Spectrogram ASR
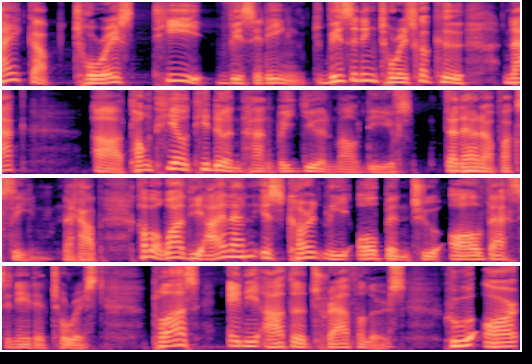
ให้กับ tourist ที่ visiting visiting tourist ก็คือนักท่องเที่ยวที่เดินทางไปเยือนมาลดีฟส์จะได้รับวัคซีนนะครับเขาบอกว่า the island is currently open to all vaccinated tourists plus any other travelers who are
